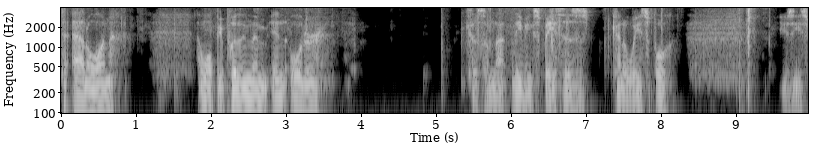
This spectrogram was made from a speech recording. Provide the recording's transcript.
to add on. I won't be putting them in order because I'm not leaving spaces. It's kind of wasteful. Use these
